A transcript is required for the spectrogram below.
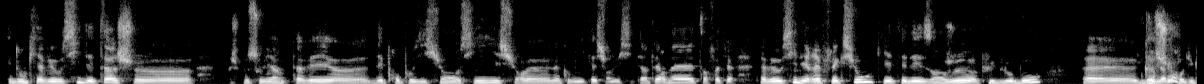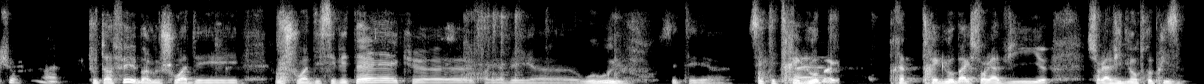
Et donc, il y avait aussi des tâches. Euh, je me souviens que tu avais des propositions aussi sur la, communication du site Internet. En fait, tu avais aussi des réflexions qui étaient des enjeux plus globaux que de la production. Tout à fait. Ben, le choix des, le choix des CVTech. Euh, il y avait, euh, oui, oui, c'était, euh, c'était très global. très, très global sur la vie, sur la vie de l'entreprise.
